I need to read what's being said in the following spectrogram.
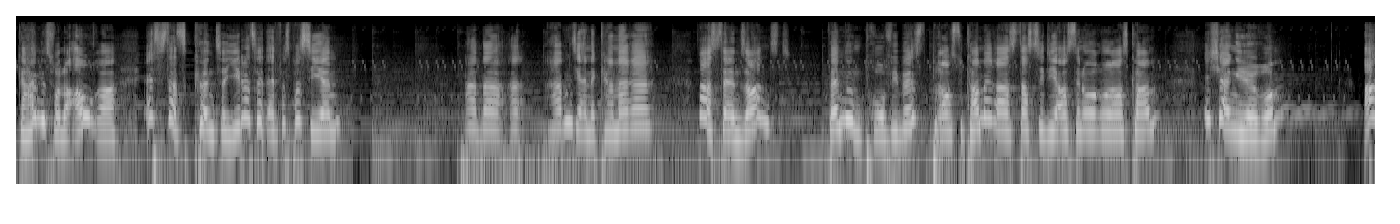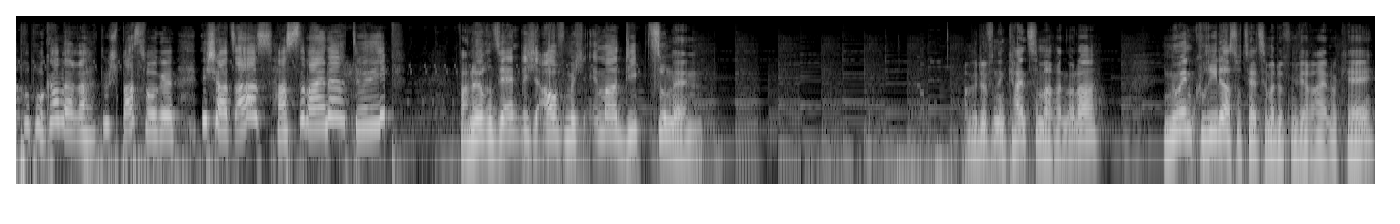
geheimnisvolle Aura. Es ist, als könnte jederzeit etwas passieren. Aber äh, haben Sie eine Kamera? Was denn sonst? Wenn du ein Profi bist, brauchst du Kameras, dass sie dir aus den Ohren rauskommen. Ich hänge hier rum. Apropos Kamera, du Spaßvogel, wie schaut's aus? Hast du meine, du Lieb? Wann hören Sie endlich auf, mich immer Dieb zu nennen? Aber wir dürfen in kein Zimmer rein, oder? Nur in Kuridas Hotelzimmer dürfen wir rein, okay?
